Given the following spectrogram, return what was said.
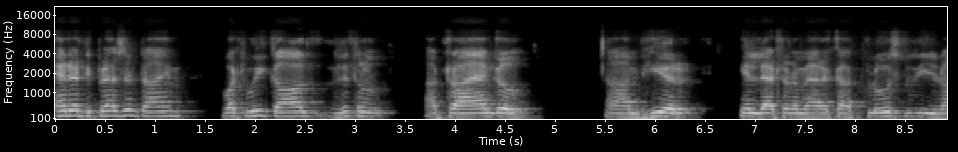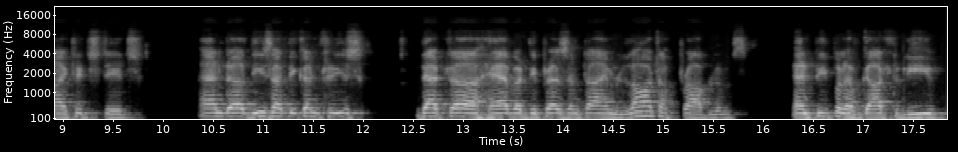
And at the present time, what we call little uh, triangle um, here in Latin America, close to the United States. And uh, these are the countries that uh, have at the present time a lot of problems, and people have got to leave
